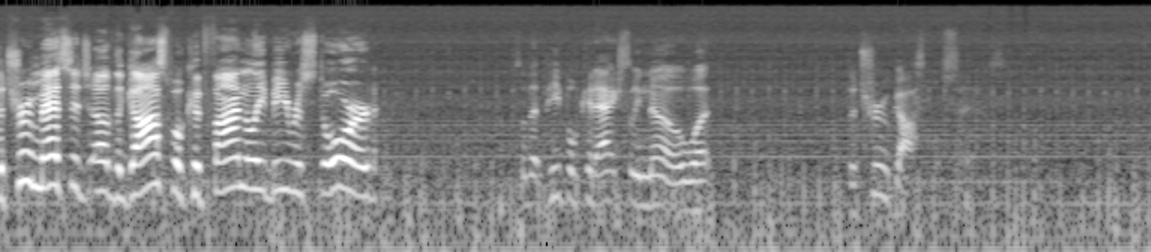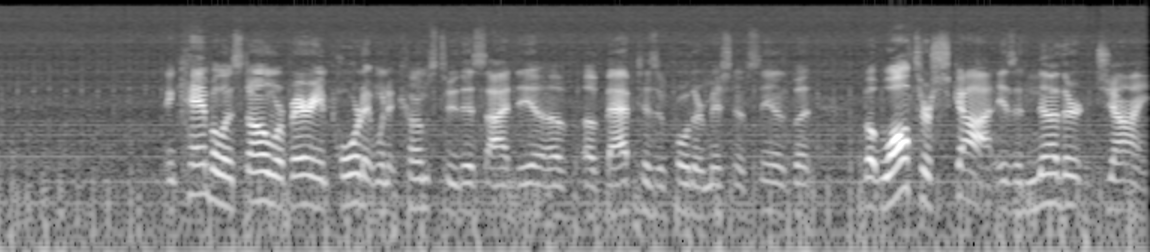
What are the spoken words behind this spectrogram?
The true message of the gospel could finally be restored so that people could actually know what the true gospel says. And Campbell and Stone were very important when it comes to this idea of, of baptism for the remission of sins. But, but Walter Scott is another giant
